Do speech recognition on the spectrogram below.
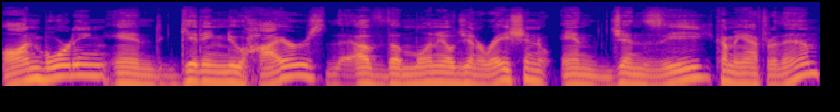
onboarding and getting new hires of the millennial generation and Gen Z coming after them.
